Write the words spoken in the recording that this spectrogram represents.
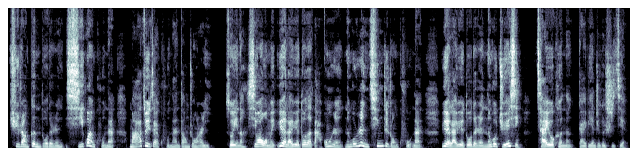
去让更多的人习惯苦难，麻醉在苦难当中而已。所以呢，希望我们越来越多的打工人能够认清这种苦难，越来越多的人能够觉醒，才有可能改变这个世界。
